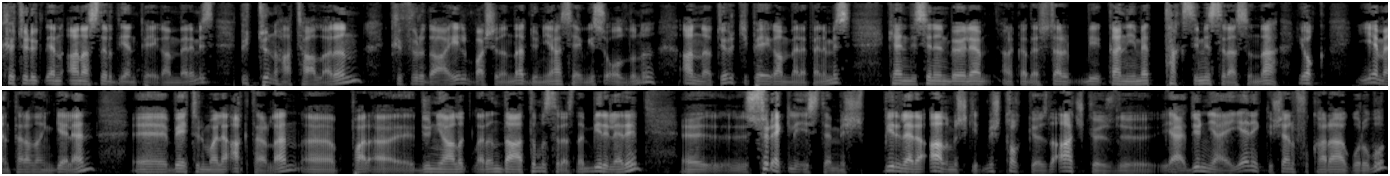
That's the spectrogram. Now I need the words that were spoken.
kötülüklerin anasıdır diyen peygamberimiz bütün hataların küfür dahil başında dünya sevgisi olduğunu anlatıyor ki peygamber efendimiz kendisinin böyle arkadaşlar bir ganimet taksimi sırasında yok Yemen tarafından gelen e, Beytülmal'e aktarılan e, para, e, dünyalıkların dağıtımı sırasında birileri e, sürekli istemiş birileri almış gitmiş tok gözlü, aç gözlü, yani dünyaya yenik düşen fukara grubu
